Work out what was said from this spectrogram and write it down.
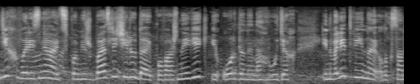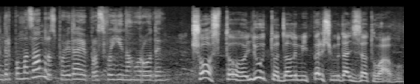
Їх вирізняють з-поміж безлічі людей поважний вік і ордени на грудях. Інвалід війни Олександр Помазан розповідає про свої нагороди. 6 лютого дали мені першу медаль за отвагу.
